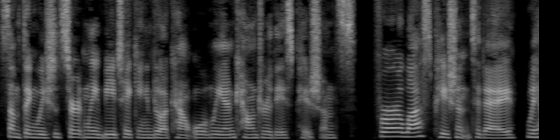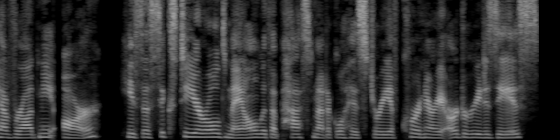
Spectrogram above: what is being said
Something we should certainly be taking into account when we encounter these patients. For our last patient today, we have Rodney R. He's a 60 year old male with a past medical history of coronary artery disease,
